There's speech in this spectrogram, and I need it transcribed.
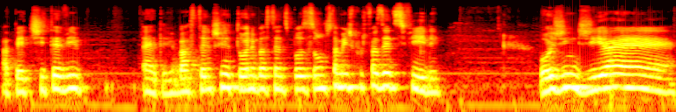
A Petit teve, é, teve bastante retorno e bastante exposição justamente por fazer desfile. Hoje em dia é.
